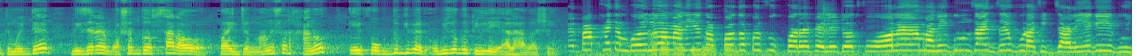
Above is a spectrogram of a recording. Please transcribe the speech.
ইতিমধ্যে নিজেরা বসতগছ ছাড়াও কয়েকজন মানুষের হানত এই ফোক ডুকিবের অভিযোগও তুললি এলাহাবাসী। ভাত খাইতাম বইলো মানে দপ্পর দপ্পর ফুক পরে মানে গুম যাই যে গুড়া ফিক জ্বালিয়ে গিয়ে গুই।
